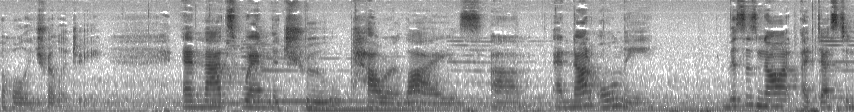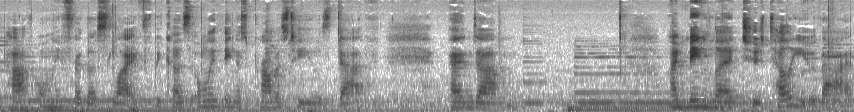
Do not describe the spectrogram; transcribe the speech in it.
the Holy Trilogy. And that's when the true power lies. Um, and not only, this is not a destined path only for this life because the only thing is promised to you is death. And um, I'm being led to tell you that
